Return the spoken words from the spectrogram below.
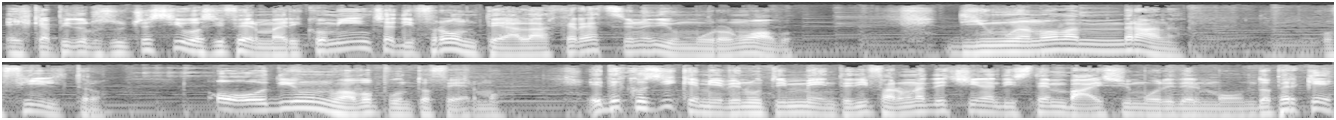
e il capitolo successivo si ferma e ricomincia di fronte alla creazione di un muro nuovo di una nuova membrana, di un nuovo filtro o di un nuovo punto fermo. Ed è così che mi è venuto in mente di fare una decina di stand-by sui muri del mondo, perché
